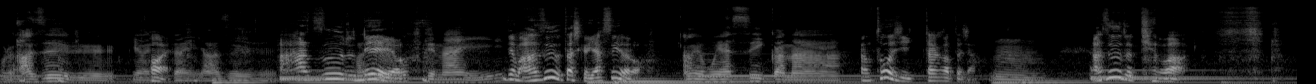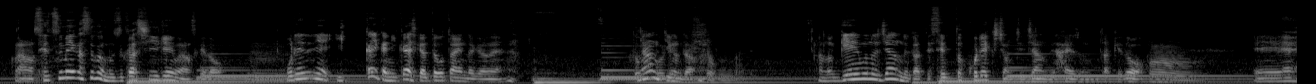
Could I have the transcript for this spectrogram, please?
俺、アズールやりたい、アズール。アズールねえよ。てない？でもアズール確か安いだろ。あ、でも安いかな。あの当時高かったじゃん。うん。アズールっていうのは、あの、説明がすごい難しいゲームなんですけど、うん。俺ね、1回か2回しかやったことないんだけどね、なんて言うんだコレクションがねあの、ゲームのジャンルがあってセットコレクションっていうジャンルに入るんだけど、うん。え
